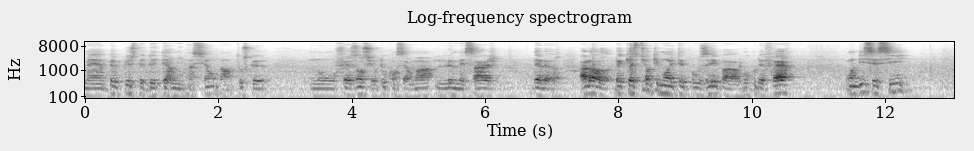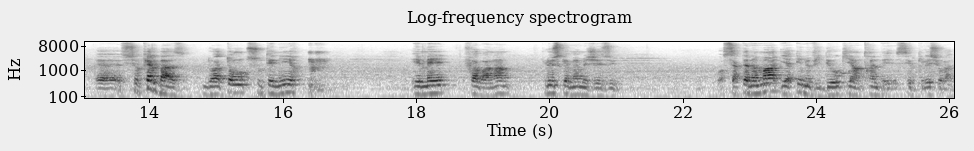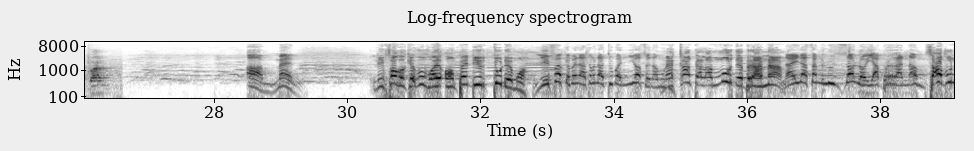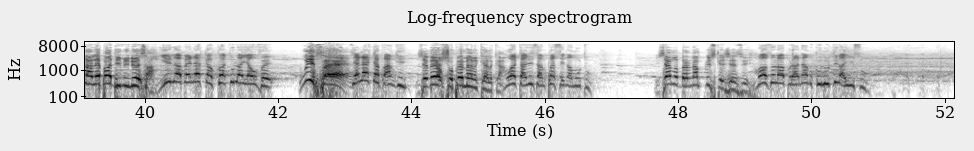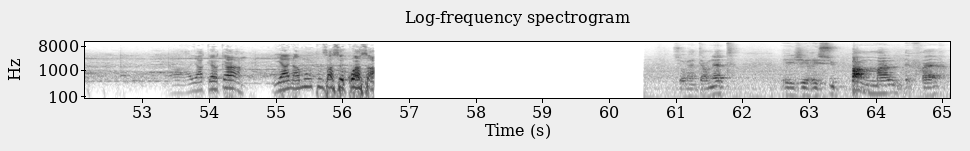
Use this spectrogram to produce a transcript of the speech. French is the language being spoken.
mais un peu plus de détermination dans tout ce que nous faisons, surtout concernant le message de l'heure. Alors, les questions qui m'ont été posées par beaucoup de frères, on dit ceci, euh, sur quelle base doit-on soutenir, aimer Frère Branham plus que même Jésus? Bon, Certainement, il y a une vidéo qui est en train de circuler sur la toile. Amen. Il faut que vous voyez, on peut dire tout de moi. Mais quant à l'amour de Branham, ça vous n'allez pas diminuer ça. Oui frère, je vais choper même quelqu'un. J'aime Branham plus que Jésus. yisu Ah, Il y a quelqu'un, ça c'est quoi ça? Sur Internet et j'ai reçu pas mal de frères,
